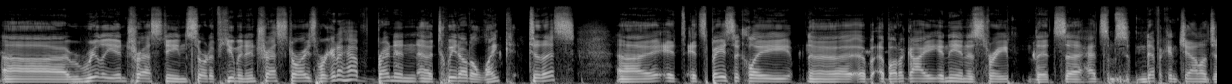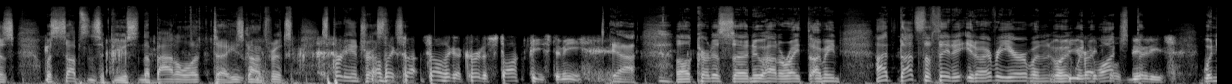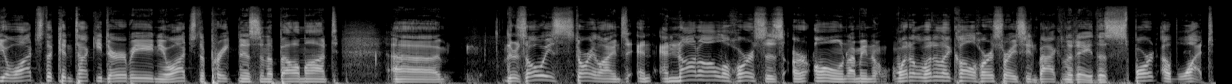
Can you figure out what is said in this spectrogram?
uh, really interesting sort of human interest stories. We're going to have Brendan uh, tweet out a link to this. Uh, it, it's basically uh, about a guy in the industry that's uh, had some significant challenges with substance abuse and the battle that uh, he's gone through. It's, it's pretty interesting. Sounds like, sounds like a Curtis Stock piece to me. Yeah. Well, Curtis knew how to write. I mean, that, that's the thing. That, you know, every year when, when, when you watch the, when you watch the Kentucky Derby and you watch the Preakness and the Belmont there's always storylines, and, and not all the horses are owned. I mean, what what do they call horse racing back in the day? The sport of what?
